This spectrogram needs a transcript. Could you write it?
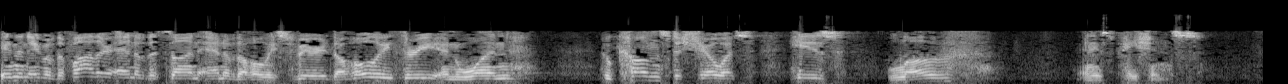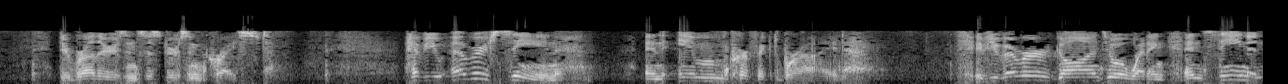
In the name of the Father, and of the Son, and of the Holy Spirit, the Holy Three and One, who comes to show us His love and His patience. Dear brothers and sisters in Christ, have you ever seen an imperfect bride? If you've ever gone to a wedding and seen an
